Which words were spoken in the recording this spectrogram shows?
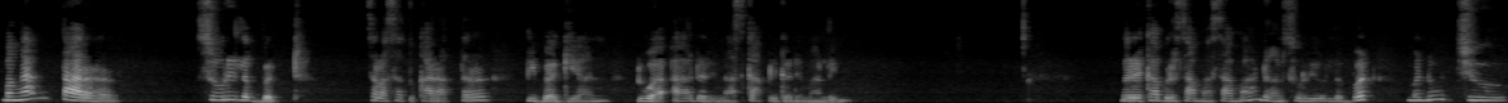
mengantar Suri Lebet, salah satu karakter di bagian 2A dari naskah Brigade Maling. Mereka bersama-sama dengan Suryo Lebet menuju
